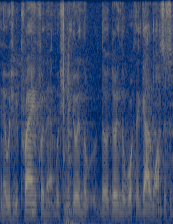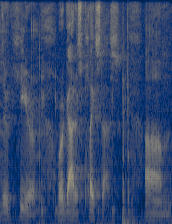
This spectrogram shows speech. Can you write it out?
You know, we should be praying for them. We should be doing the, the doing the work that God wants us to do here where God has placed us. Um,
